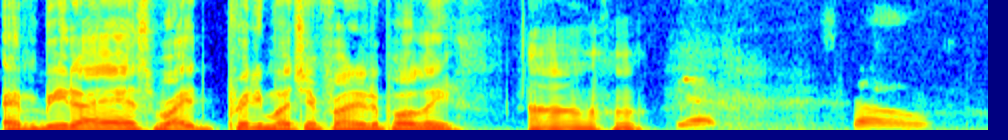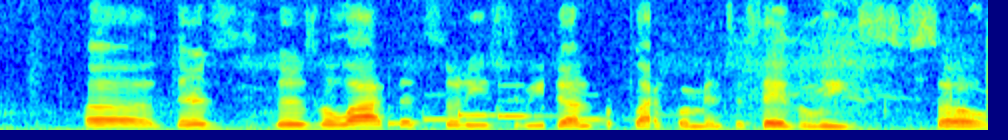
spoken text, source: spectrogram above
and beat her ass right pretty much in front of the police. Uh huh. Yep. So uh, there's there's a lot that still needs to be done for black women, to say the least. So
